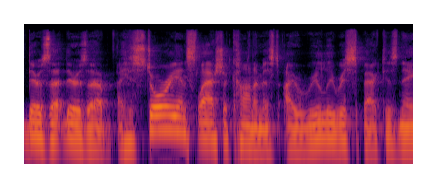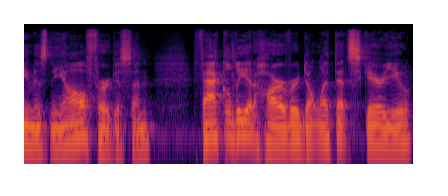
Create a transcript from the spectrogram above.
there's a there's a, a historian slash economist I really respect. His name is Niall Ferguson, faculty at Harvard. Don't let that scare you.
